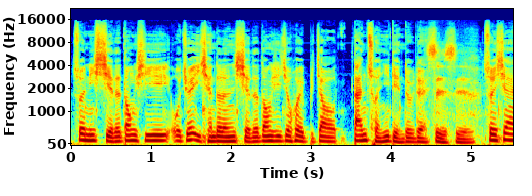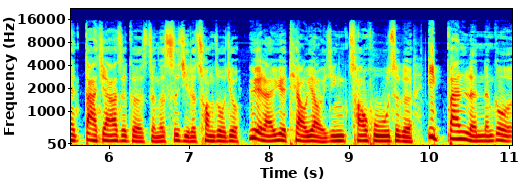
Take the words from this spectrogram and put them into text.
所以你写的东西，我觉得以前的人写的东西就会比较单纯一点，对不对？是是，所以现在大家这个整个诗集的创作就越来越跳跃，已经超乎这个一般人能够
